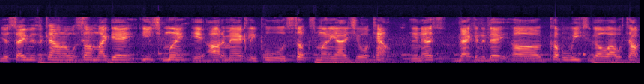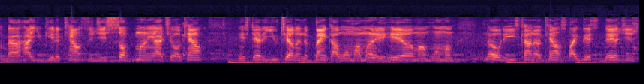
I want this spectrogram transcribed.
your savings account or something like that. Each month, it automatically pulls sucks money out of your account. And that's back in the day. Uh, a couple weeks ago, I was talking about how you get accounts to just suck money out your account instead of you telling the bank I want my money here, I want my no these kind of accounts like this. They're just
